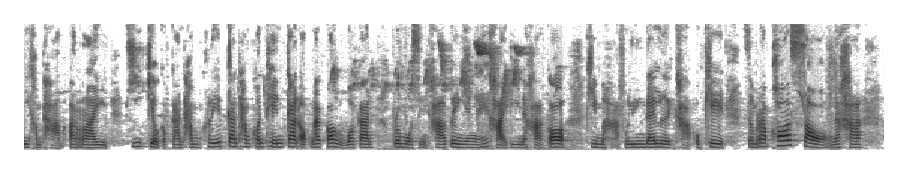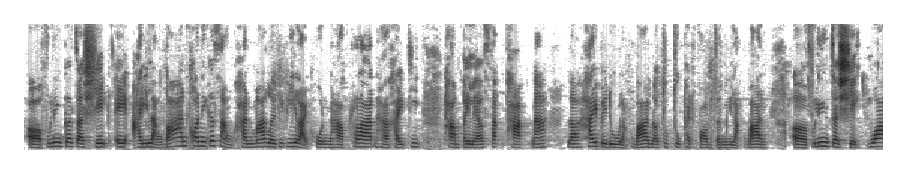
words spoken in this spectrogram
มีคำถามอะไร ที่เกี่ยวกับการทำคลิป การทำคอนเทนต์การออกหน้ากล้อง หรือว่าการโปรโมทสินค้าตัวเองยังไงให้ขายดีนะคะ ก็พิมพ์มาหาฟูลิงได้เลยค่ะโอเคสำหรับข้อ 2 นะคะฟูลิงก็จะเช็ค AI หลังบ้าน ข้อนี้ก็สำคัญมากเลยพี่ๆหลายคนนะคะ พลาดนะคะใครที่ทำไปแล้วสักพักนะแล้วให้ไปดูหลังบ้านเนาะทุกๆแพลตฟอร์มจะมีหลังบ้านเอ่อฟูลิงจะเช็คว่า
